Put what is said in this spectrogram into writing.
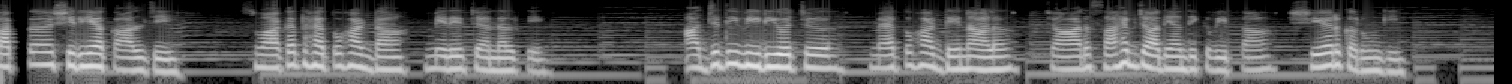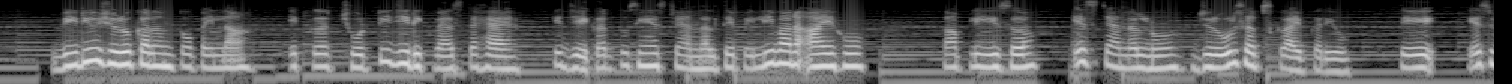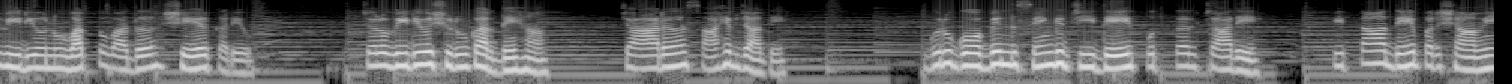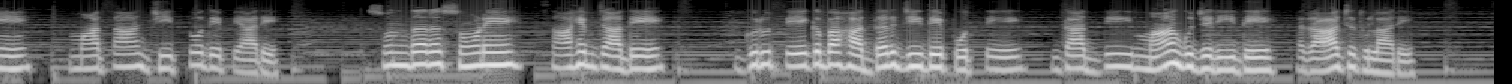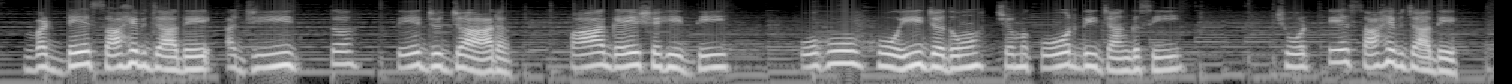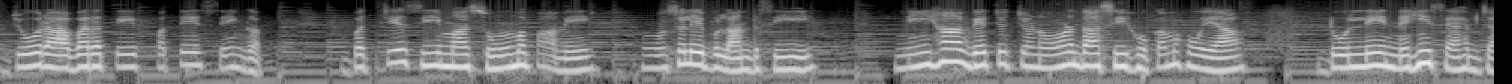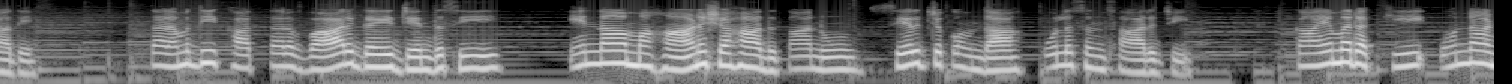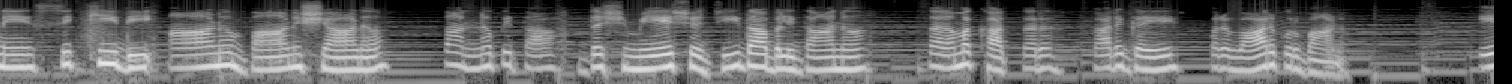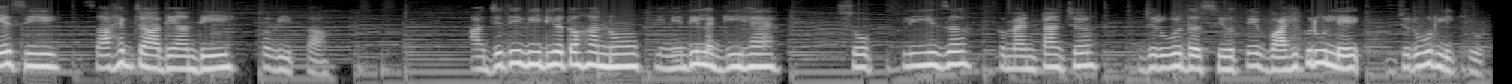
ਸਤਿ ਸ਼੍ਰੀ ਅਕਾਲ ਜੀ। ਸਵਾਗਤ ਹੈ ਤੁਹਾਡਾ ਮੇਰੇ ਚੈਨਲ ਤੇ। ਅੱਜ ਦੀ ਵੀਡੀਓ 'ਚ ਮੈਂ ਤੁਹਾਡੇ ਨਾਲ ਚਾਰ ਸਾਹਿਬਜ਼ਾਦਿਆਂ ਦੀ ਕਵਿਤਾ ਸ਼ੇਅਰ ਕਰੂੰਗੀ। ਵੀਡੀਓ ਸ਼ੁਰੂ ਕਰਨ ਤੋਂ ਪਹਿਲਾਂ ਇੱਕ ਛੋਟੀ ਜੀ ਰਿਕਵੈਸਟ ਹੈ ਕਿ ਜੇਕਰ ਤੁਸੀਂ ਇਸ ਚੈਨਲ ਤੇ ਪਹਿਲੀ ਵਾਰ ਆਏ ਹੋ, ਤਾਂ ਪਲੀਜ਼ ਇਸ ਚੈਨਲ ਨੂੰ ਜ਼ਰੂਰ ਸਬਸਕ੍ਰਾਈਬ ਕਰਿਓ ਤੇ ਇਸ ਵੀਡੀਓ ਨੂੰ ਵੱਧ ਤੋਂ ਵੱਧ ਸ਼ੇਅਰ ਕਰਿਓ। ਚਲੋ ਵੀਡੀਓ ਸ਼ੁਰੂ ਕਰਦੇ ਹਾਂ। ਚਾਰ ਸਾਹਿਬਜ਼ਾਦੇ। ਗੁਰੂ ਗੋਬਿੰਦ ਸਿੰਘ ਜੀ ਦੇ ਪੁੱਤਰ ਚਾਰੇ, ਪਿਤਾ ਦੇ ਪਰਛਾਵੇਂ, ਮਾਤਾ ਜੀਤੋ ਦੇ ਪਿਆਰੇ। ਸੁੰਦਰ, ਸੋਹਣੇ ਸਾਹਿਬਜ਼ਾਦੇ ਗੁਰੂ ਤੇਗ ਬਹਾਦਰ ਜੀ ਦੇ ਪੋਤੇ, ਦਾਦੀ ਮਾਂ ਗੁਜਰੀ ਦੇ ਰਾਜ ਦੁਲਾਰੇ। ਵੱਡੇ ਸਾਹਿਬਜ਼ਾਦੇ ਅਜੀਤ ਤੇ ਜੁਝਾਰ ਪਾ ਗਏ ਸ਼ਹੀਦੀ। ਉਹ ਹੋਈ ਜਦੋਂ ਚਮਕੌਰ ਦੀ ਜੰਗ ਸੀ। ਛੋਟੇ ਸਾਹਿਬਜ਼ਾਦੇ ਜੋਰਾਵਰ ਤੇ ਫਤਿਹ ਸਿੰਘ। ਬੱਚੇ ਸੀ ਮਾਸੂਮ ਭਾਵੇਂ ਹੌਸਲੇ ਬੁਲੰਦ ਸੀ। ਨੀਹਾਂ ਵਿੱਚ ਚਣਾਉਣ ਦਾ ਸੀ ਹੁਕਮ ਹੋਇਆ, ਡੋਲੇ ਨਹੀਂ ਸਾਹਿਬਜ਼ਾਦੇ। ਧਰਮ ਦੀ ਖਾਤਰ ਵਾਰ ਗਏ ਜਿੰਦ ਸੀ। ਇਹਨਾਂ ਮਹਾਨ ਸ਼ਹਾਦਤਾਂ ਨੂੰ ਸਿਰ ਝੁਕਾਉਂਦਾ ਕੁੱਲ ਸੰਸਾਰ ਜੀ। ਕਾਇਮ ਰੱਖੀ ਉਹਨਾਂ ਨੇ ਸਿੱਖੀ ਦੀ ਆਣ ਬਾਣ ਸ਼ਾਨ ਧੰਨ ਪਿਤਾ ਦਸ਼ਮੇਸ਼ ਜੀ ਦਾ ਬਲੀਦਾਨ, ਧਰਮ ਖਾਤਰ ਕਰ ਗਏ ਪਰਿਵਾਰ ਕੁਰਬਾਨ। ਇਹ ਸੀ ਸਾਹਿਬਜ਼ਾਦਿਆਂ ਦੀ ਕਵਿਤਾ। ਅੱਜ ਦੀ ਵੀਡੀਓ ਤੁਹਾਨੂੰ ਕਿਵੇਂ ਦੀ ਲੱਗੀ ਹੈ? ਸੋ ਪਲੀਜ਼ ਕਮੈਂਟਾਂ 'ਚ ਜ਼ਰੂਰ ਦੱਸਿਓ ਤੇ ਵਾਹਿਗੁਰੂ ਲੇ, ਜ਼ਰੂਰ ਲਿਖਿਓ।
